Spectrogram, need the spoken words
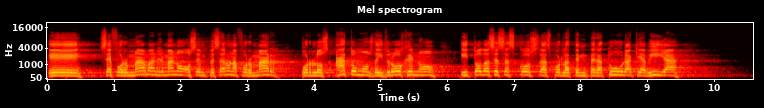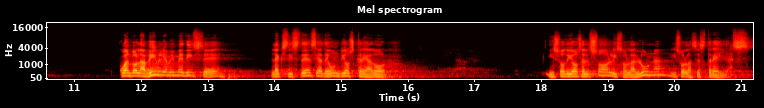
Eh, se formaban, hermano, o se empezaron a formar por los átomos de hidrógeno y todas esas cosas, por la temperatura que había. Cuando la Biblia a mí me dice la existencia de un Dios creador. Hizo Dios el sol, hizo la luna, hizo las estrellas.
